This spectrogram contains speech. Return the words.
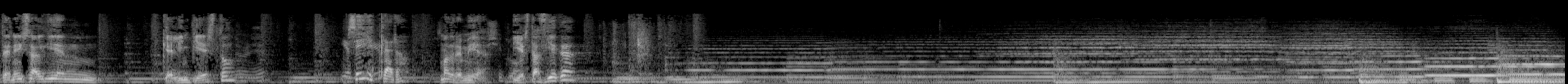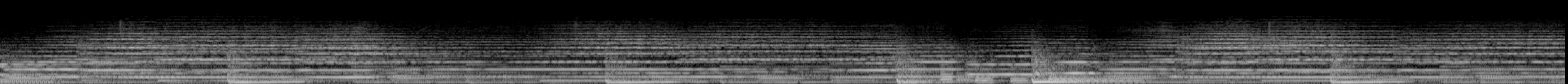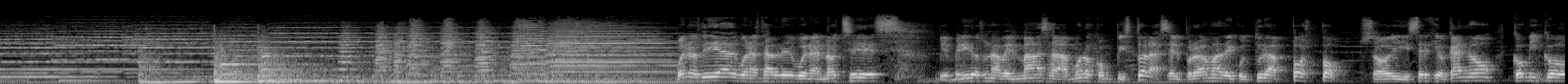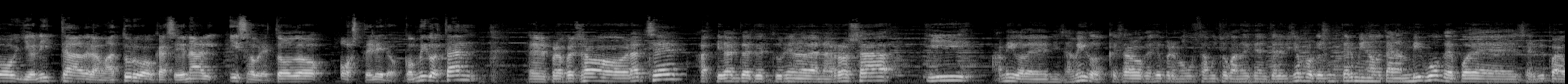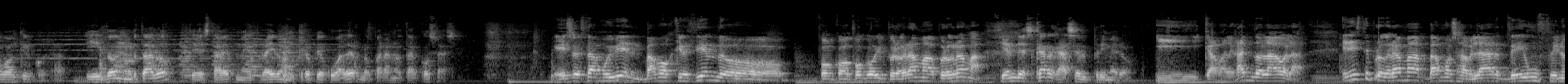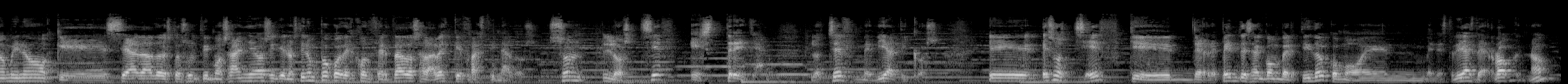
¿Tenéis alguien que limpie esto? Sí, claro. Madre mía. ¿Y está ciega? Buenas tardes, buenas noches. Bienvenidos una vez más a Monos con Pistolas, el programa de cultura post-pop. Soy Sergio Cano, cómico, guionista, dramaturgo ocasional y sobre todo hostelero. Conmigo están El profesor H, aspirante tertuliano de Ana Rosa y amigo de mis amigos, que es algo que siempre me gusta mucho cuando dicen en televisión porque es un término tan ambiguo que puede servir para cualquier cosa. Y Don Hurtado, que esta vez me he traído mi propio cuaderno para anotar cosas. Eso está muy bien, vamos creciendo poco a poco y programa a programa 100 descargas el primero. y cabalgando la ola. En este programa vamos a hablar de un fenómeno que se ha dado estos últimos años y que nos tiene un poco desconcertados a la vez que fascinados. Son los chef estrella, los chef mediáticos. Eh, esos chefs que de repente se han convertido como en, en estrellas de rock, ¿no?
